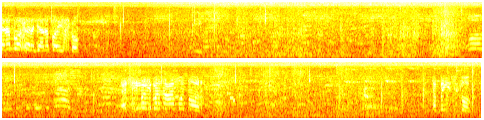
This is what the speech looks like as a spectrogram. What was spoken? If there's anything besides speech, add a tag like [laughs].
Nandiyan na po, sir. Nandiyan na po yung scope. Kasi mga iba nakamotor. Sabay yung scope.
